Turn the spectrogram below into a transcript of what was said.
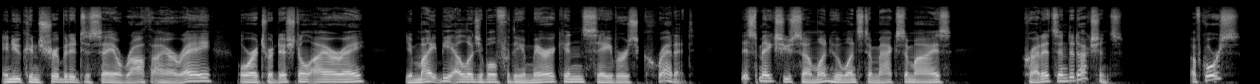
and you contributed to, say, a Roth IRA or a traditional IRA, you might be eligible for the American Savers Credit. This makes you someone who wants to maximize credits and deductions. Of course,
